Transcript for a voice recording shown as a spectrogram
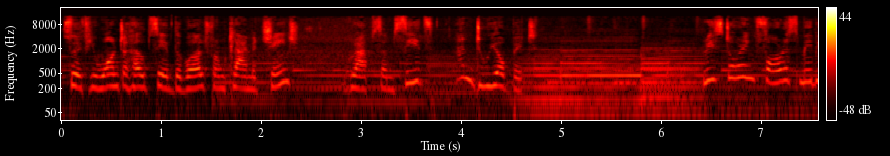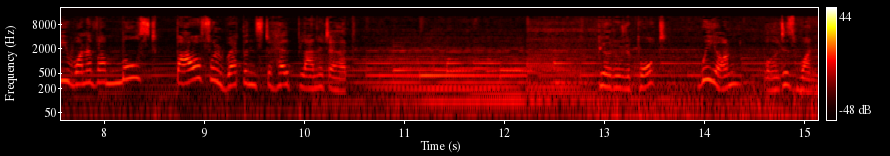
So, if you want to help save the world from climate change, grab some seeds and do your bit. Restoring forests may be one of our most powerful weapons to help planet Earth. Bureau Report, WION World is One.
